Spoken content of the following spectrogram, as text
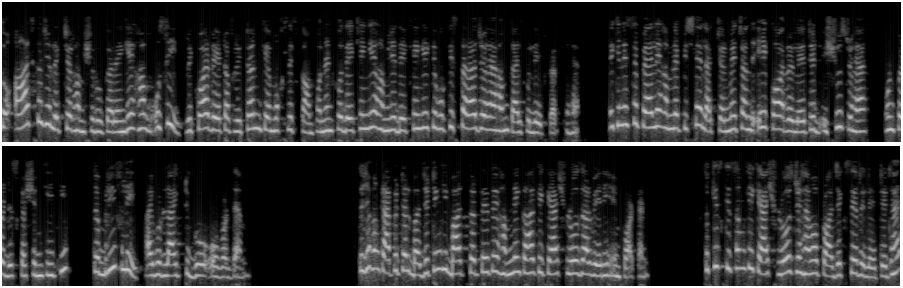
تو آج کا جو لیکچر ہم شروع کریں گے، ہم اسی ریکوائر ریٹ آف ریٹرن کے مختلف کمپونیٹ کو دیکھیں گے۔ ہم یہ دیکھیں گے کہ وہ کس طرح جو ہے ہم کیلکولیٹ کرتے ہیں۔ لیکن اس سے پہلے ہم نے پچھلے لیکچر میں چند ایک اور ریلیٹڈ ایشوز جو ہیں ان پر ڈسکشن کی تھی۔ تو briefly I would like to go over them تو جب ہم کیپیٹل بجٹنگ کی بات کرتے تھے، ہم نے کہا کہ cash flows are very important تو کس قسم کے کیش فلوز جو ہیں وہ پروجیکٹ سے ریلیٹڈ ہیں؟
